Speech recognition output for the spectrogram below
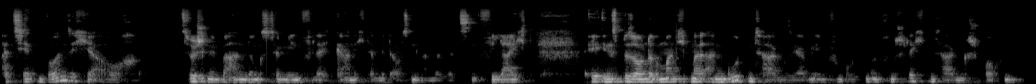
Patienten wollen sich ja auch zwischen den Behandlungsterminen vielleicht gar nicht damit auseinandersetzen. Vielleicht äh, insbesondere manchmal an guten Tagen. Sie haben eben von guten und von schlechten Tagen gesprochen.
